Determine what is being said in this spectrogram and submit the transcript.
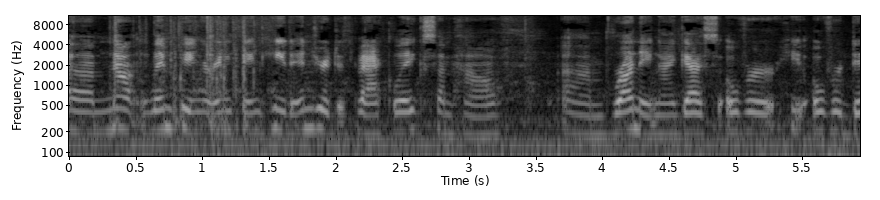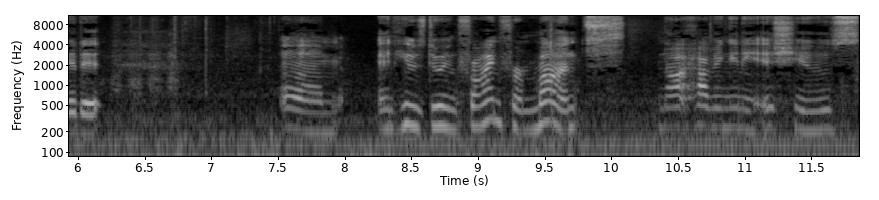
um, not limping or anything. He'd injured his back leg somehow, um, running, I guess, over, he overdid it. Um, and he was doing fine for months, not having any issues.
